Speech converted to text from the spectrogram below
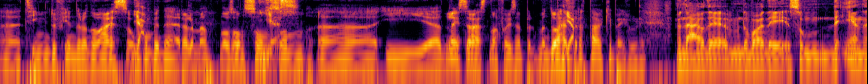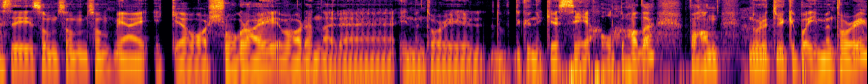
uh, ting du finner underveis, og Ja. kombinere elementene og sånn, sånn Yes. som uh, i Den lengste reisen, da, for eksempel. Men du har helt Ja. rett, det er jo ikke pek. Men det det, det var jo det som Det eneste som, som, som jeg ikke var så glad i, var den der eh, inventory du, du kunne ikke se alt du hadde. For han, når du trykker på inventory,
